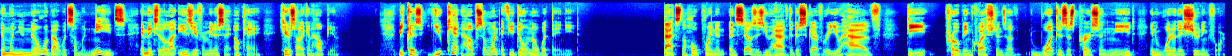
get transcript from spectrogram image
And when you know about what someone needs, it makes it a lot easier for me to say, okay, here's how I can help you. Because you can't help someone if you don't know what they need. That's the whole point in, in sales is you have the discovery, you have the probing questions of what does this person need and what are they shooting for?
